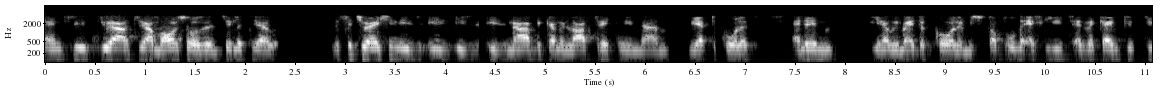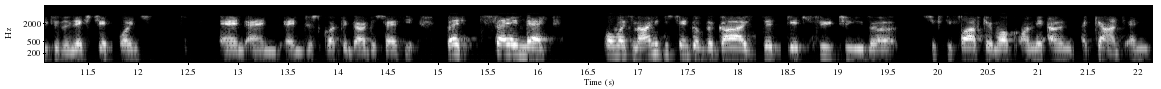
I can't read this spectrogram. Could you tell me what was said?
and through, through, our, through our marshals and said, listen, you know, the situation is, is, is, is now becoming life threatening. Um, we have to call it. And then, you know, we made the call and we stopped all the athletes as they came to, through to the next checkpoints and, and, and just got them down to safety. But saying that, almost 90% of the guys did get through to the 65k mark on their own account. And,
